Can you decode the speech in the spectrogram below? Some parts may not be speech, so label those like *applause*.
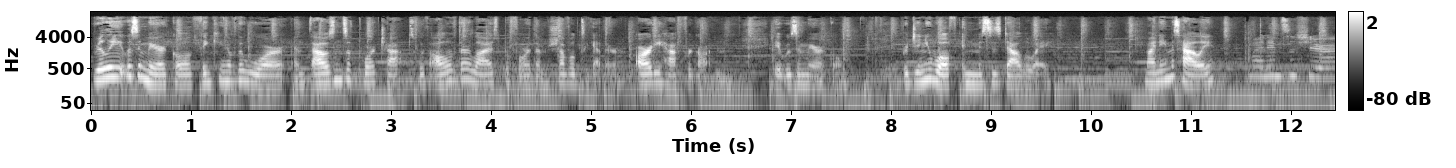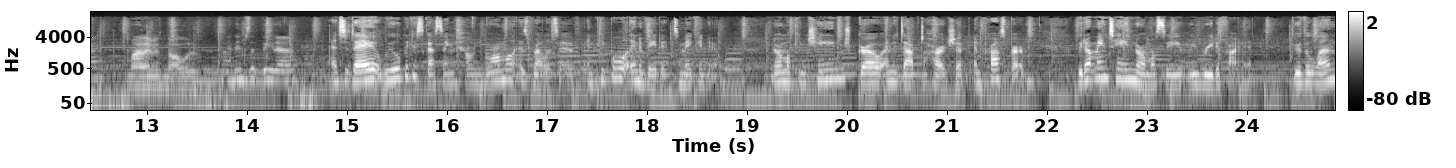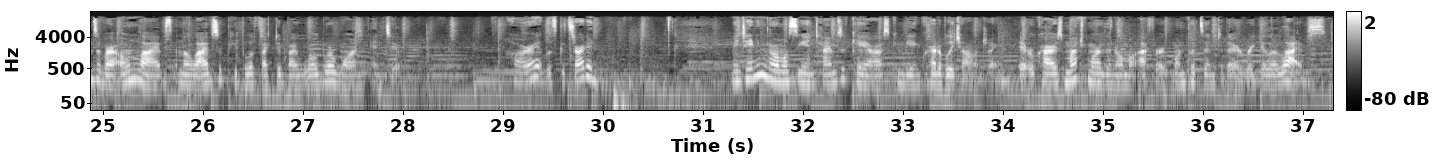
Really, it was a miracle thinking of the war and thousands of poor chaps with all of their lives before them shoveled together, already half forgotten. It was a miracle. Virginia Woolf and Mrs. Dalloway. My name is Hallie. My name's Ashira. My name is Nalu. My name's Athena. And today we will be discussing how normal is relative and people will innovate it to make it new. Normal can change, grow, and adapt to hardship and prosper. We don't maintain normalcy, we redefine it through the lens of our own lives and the lives of people affected by World War I and II. All right, let's get started. Maintaining normalcy in times of chaos can be incredibly challenging. It requires much more than normal effort one puts into their regular lives.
